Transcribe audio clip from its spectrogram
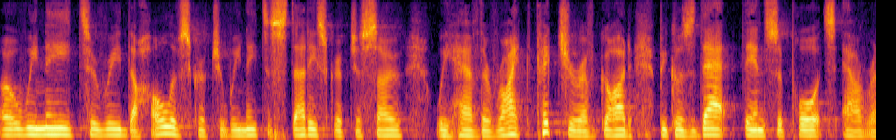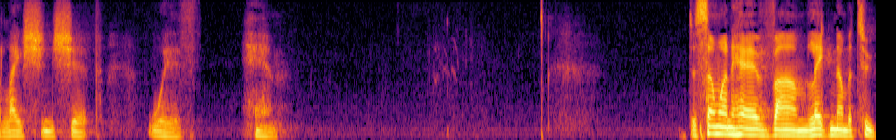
Oh, we need to read the whole of Scripture. We need to study Scripture so we have the right picture of God because that then supports our relationship with Him. Does someone have um, leg number two?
